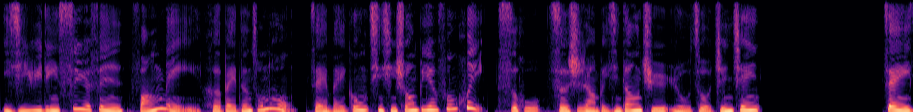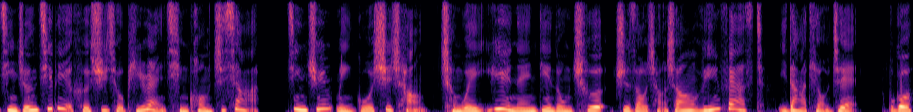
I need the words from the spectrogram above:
以及预定四月份访美和拜登总统在白宫进行双边峰会，似乎则是让北京当局如坐针毡。在竞争激烈和需求疲软情况之下。进军美国市场，成为越南电动车制造厂商 VinFast 一大挑战。不过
